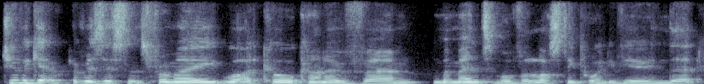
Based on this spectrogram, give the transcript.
do you ever get a resistance from a what I'd call kind of um, momentum or velocity point of view? In that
